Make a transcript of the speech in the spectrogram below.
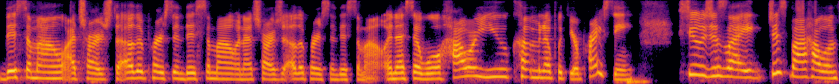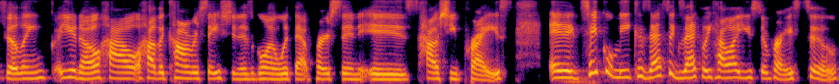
this amount, I charge the other person this amount, and I charge the other person this amount. And I said, Well, how are you coming up with your pricing? She was just like, just by how I'm feeling, you know, how how the conversation is going with that person is how she priced. And it tickled me because that's exactly how I used to price too.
